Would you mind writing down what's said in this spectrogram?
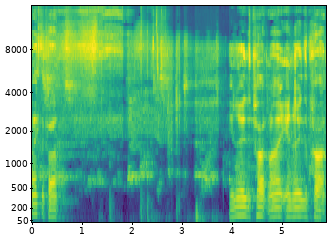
Make the putt. You need the putt, mate. You need the putt.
